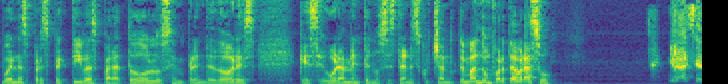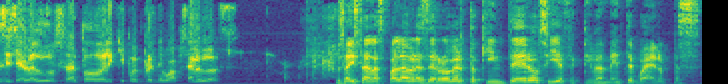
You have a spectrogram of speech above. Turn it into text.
buenas perspectivas para todos los emprendedores que seguramente nos están escuchando. Te mando un fuerte abrazo. Gracias y saludos a todo el equipo de Emprendewap. Saludos. Pues ahí están las palabras de Roberto Quintero. Sí, efectivamente, bueno, pues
